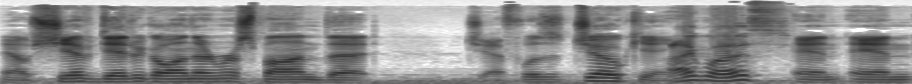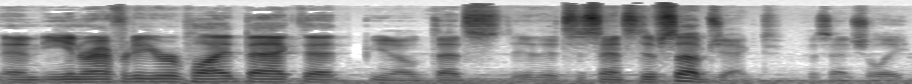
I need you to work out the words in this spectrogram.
Now, Shiv did go on there and respond that Jeff was joking. I was. and and and Ian Rafferty replied back that you know that's it's a sensitive subject essentially,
